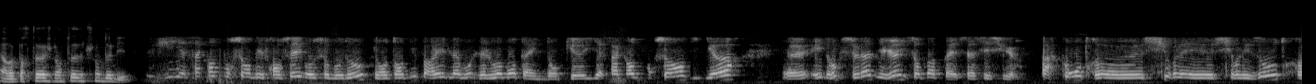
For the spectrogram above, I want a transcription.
Un reportage d'Antoine Chandelier. Il y a 50% des Français, grosso modo, qui ont entendu parler de la, loi montagne. Donc euh, il y a 50% qui ignorent. Euh, et donc ceux-là, déjà, ils sont pas prêts, ça c'est sûr. Par contre, euh, sur, les, sur les autres,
